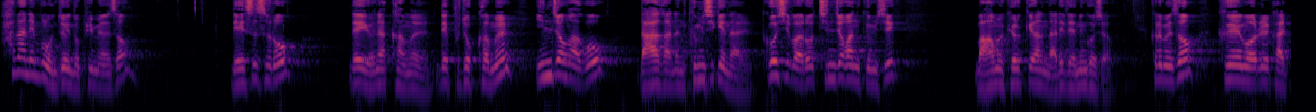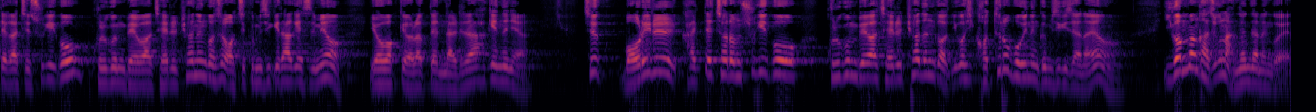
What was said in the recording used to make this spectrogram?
하나님을 온전히 높이면서 내 스스로 내 연약함을, 내 부족함을 인정하고 나아가는 금식의 날. 그것이 바로 진정한 금식, 마음을 괴롭게 하는 날이 되는 거죠. 그러면서 그의 머리를 갈대같이 숙이고 굵은 배와 재를 펴는 것을 어찌 금식이라 하겠으며 여호와께 연락된 날이라 하겠느냐. 즉 머리를 갈대처럼 숙이고 굵은 배와 재를 펴는 것 이것이 겉으로 보이는 금식이잖아요. 이것만 가지고는 안 된다는 거예요.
